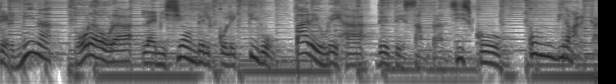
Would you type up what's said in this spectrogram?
termina por ahora la emisión del colectivo Pare Oreja desde San Francisco, Cundinamarca.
